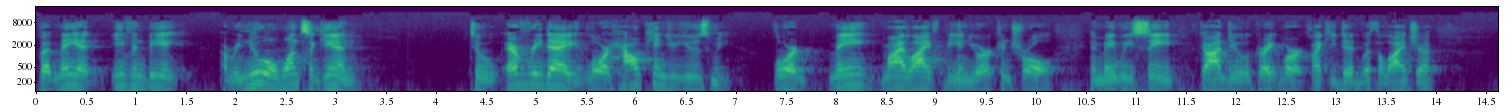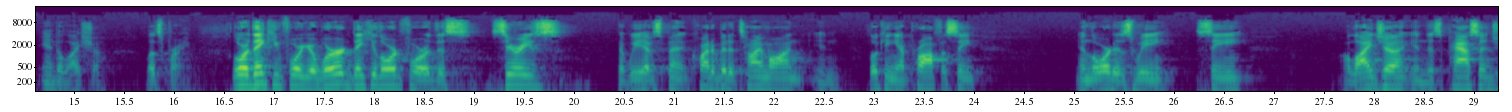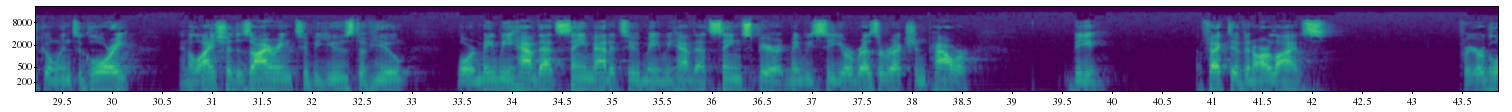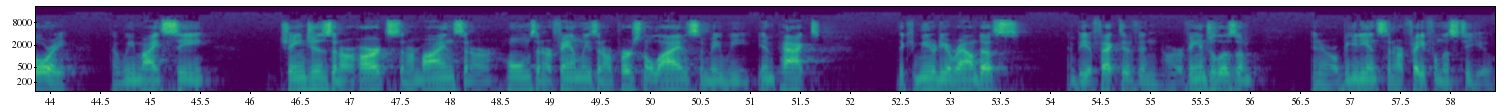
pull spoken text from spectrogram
but may it even be a renewal once again to every day, Lord, how can you use me? Lord, may my life be in your control, and may we see God do a great work like he did with Elijah and Elisha. Let's pray. Lord, thank you for your word. Thank you, Lord, for this series that we have spent quite a bit of time on in looking at prophecy. And Lord, as we see Elijah in this passage go into glory and Elisha desiring to be used of you, Lord, may we have that same attitude. May we have that same spirit. May we see your resurrection power be effective in our lives for your glory, that we might see changes in our hearts and our minds and our homes and our families and our personal lives, and may we impact the community around us and be effective in our evangelism, in our obedience, and our faithfulness to you.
